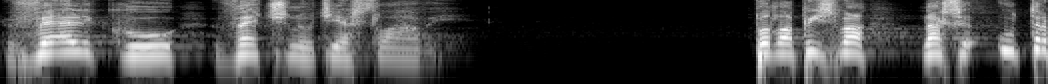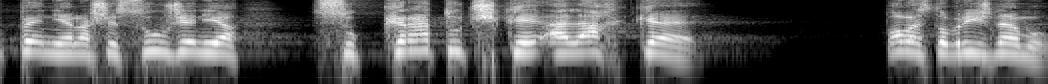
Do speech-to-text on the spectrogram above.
veľkú väčšinu tiež slávy. Podľa písma naše utrpenia, naše súženia sú kratučké a ľahké. Povedz to blížnemu.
